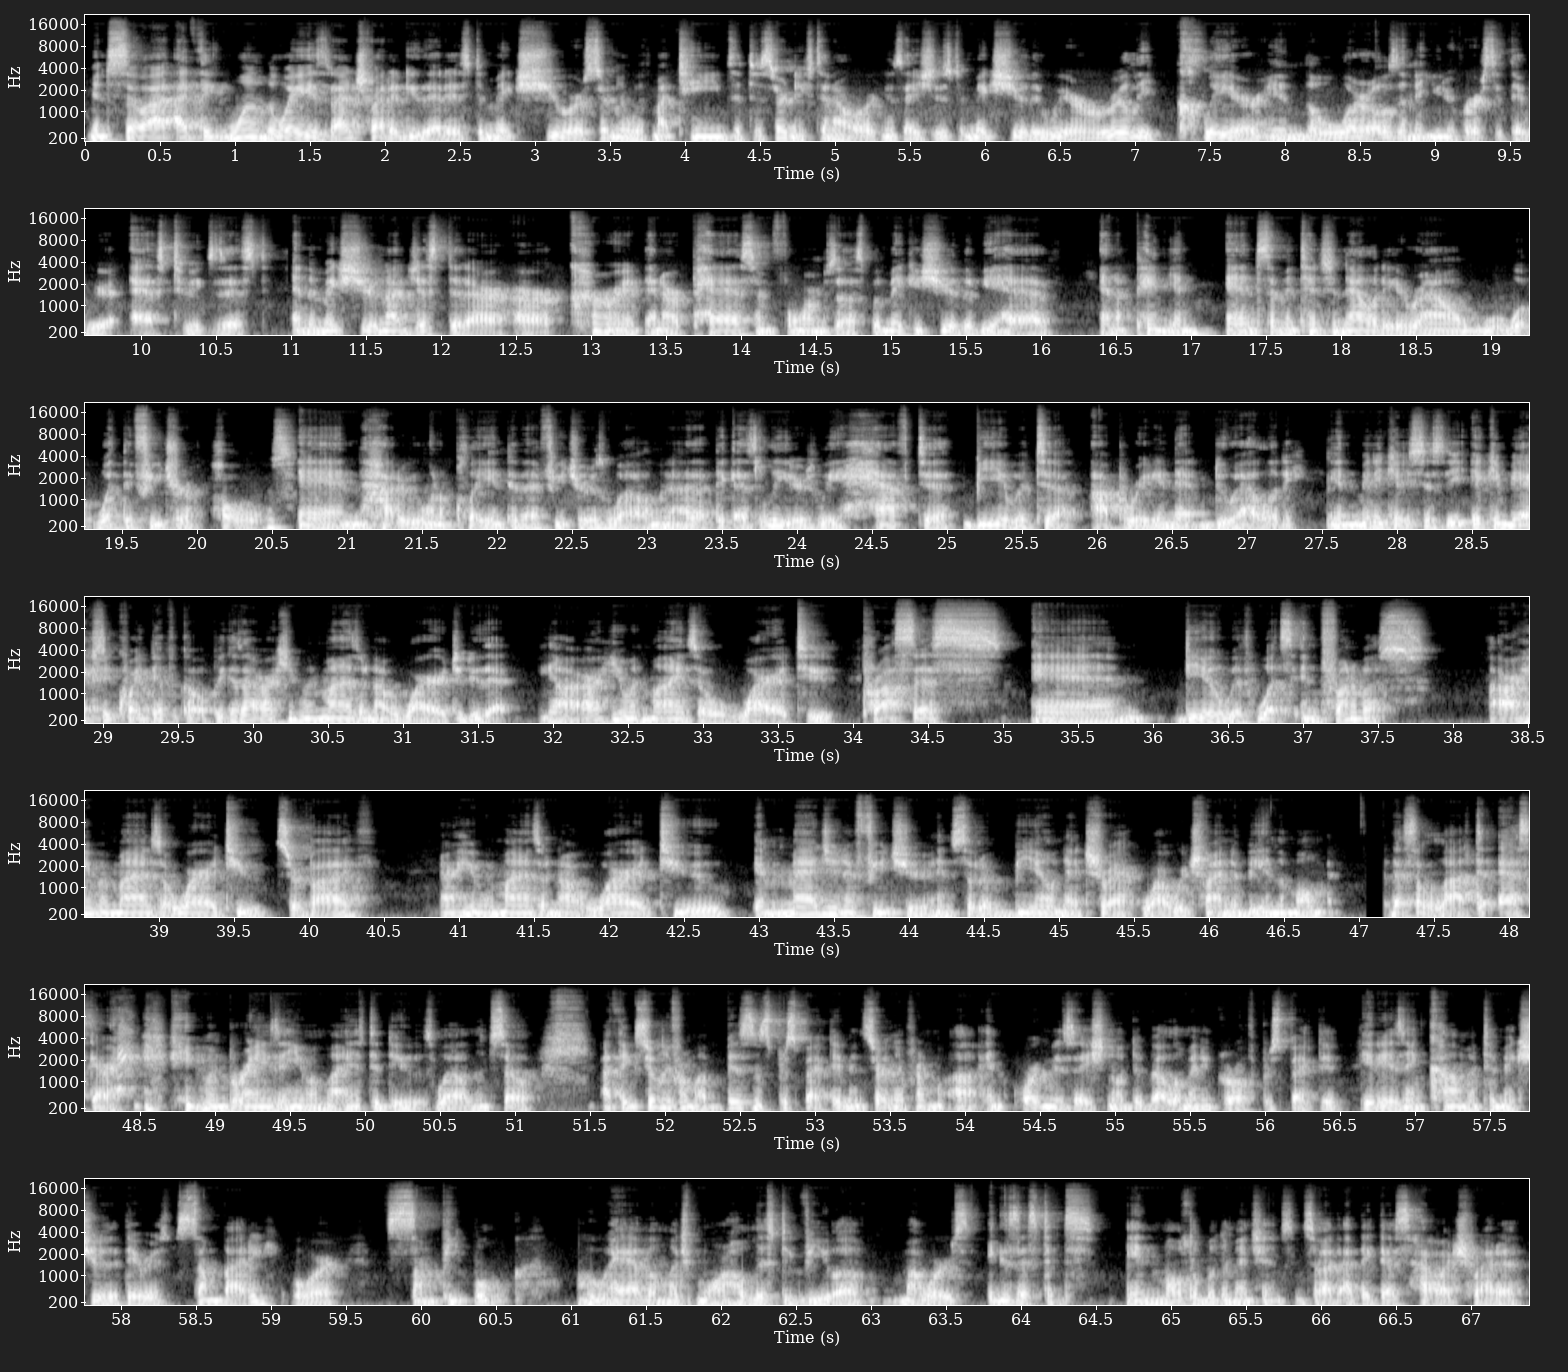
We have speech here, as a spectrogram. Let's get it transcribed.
And so, I, I think one of the ways that I try to do that is to make sure, certainly with my teams, and to a certain extent our organizations, to make sure that we are really clear in the worlds and the universe that we're asked to exist, and to make sure not just that our our current and our past informs us, but making sure that we have an opinion and some intentionality around w- what the future holds and how do we want to play into that future as well. And I think as leaders, we have to be able to operate in that duality. In many cases, it, it can be actually quite difficult because our human minds are not wired to do that. You know, our human minds are wired to process and deal with what's in front of us. Our human minds are wired to survive our human minds are not wired to imagine a future and sort of be on that track while we're trying to be in the moment. That's a lot to ask our human brains and human minds to do as well. And so I think certainly from a business perspective and certainly from uh, an organizational development and growth perspective, it is incumbent to make sure that there is somebody or some people who have a much more holistic view of my words existence in multiple dimensions. And so I, I think that's how I try to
